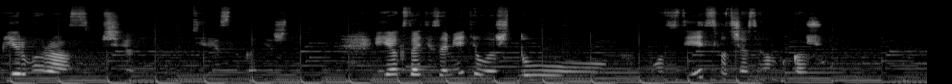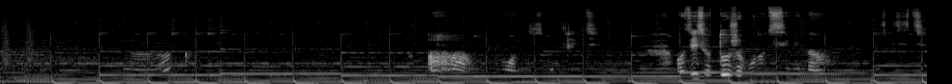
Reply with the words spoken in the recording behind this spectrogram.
первый раз вообще. Интересно, конечно. И я, кстати, заметила, что вот здесь, вот сейчас я вам покажу. Так. Ага, вот, смотрите. Вот здесь вот тоже будут семена. Видите?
